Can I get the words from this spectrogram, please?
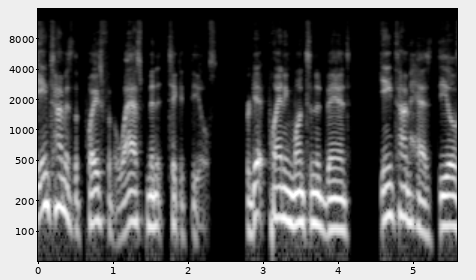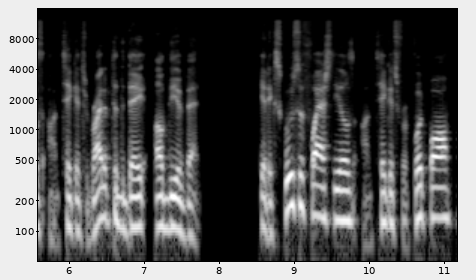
Game Time is the place for the last minute ticket deals. Forget planning months in advance. Game Time has deals on tickets right up to the day of the event. Get exclusive flash deals on tickets for football,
